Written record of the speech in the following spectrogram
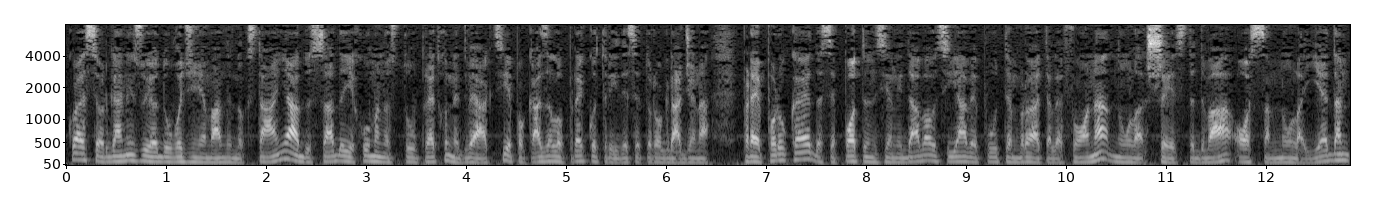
koja se organizuje od uvođenja vanrednog stanja, a do sada je humanost u prethodne dve akcije pokazalo preko 30 građana. Preporuka je da se potencijalni davaoci jave putem broja telefona 062 801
